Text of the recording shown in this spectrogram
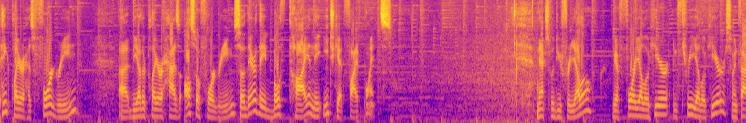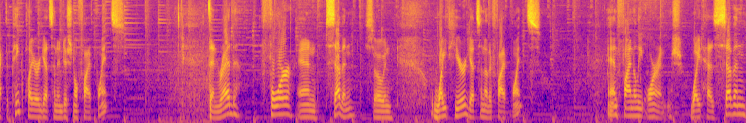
pink player has four green. Uh, the other player has also four green. So there they both tie and they each get five points. Next we'll do for yellow. We have four yellow here and three yellow here. So in fact, the pink player gets an additional five points. Then red, four and seven. So in white here gets another five points. And finally orange. White has seven,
